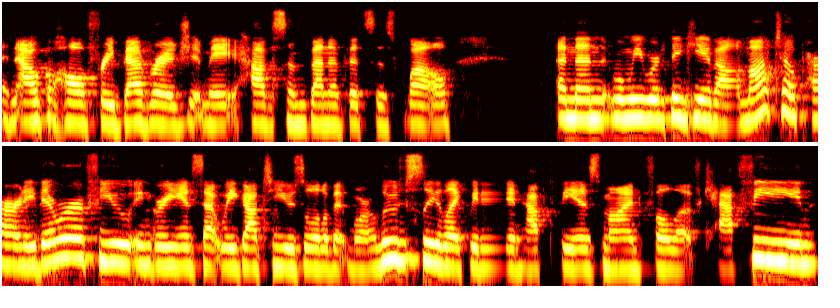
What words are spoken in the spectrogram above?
an alcohol free beverage; it may have some benefits as well. And then when we were thinking about mocktail party, there were a few ingredients that we got to use a little bit more loosely, like we didn't have to be as mindful of caffeine.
